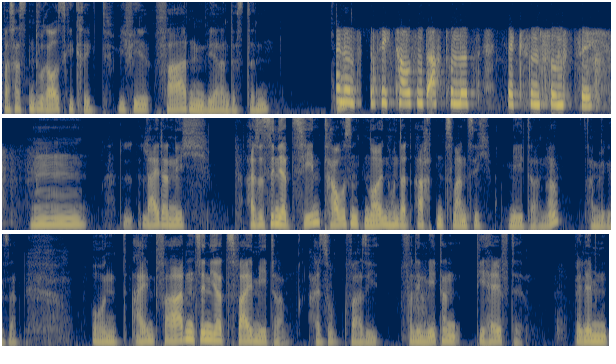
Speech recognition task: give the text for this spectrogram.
was hast denn du rausgekriegt? Wie viel Faden wären das denn? 21.856. Hm, leider nicht. Also es sind ja 10.928 Meter, ne? Haben wir gesagt. Und ein Faden sind ja zwei Meter. Also quasi von den Metern die Hälfte. Benjamin,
